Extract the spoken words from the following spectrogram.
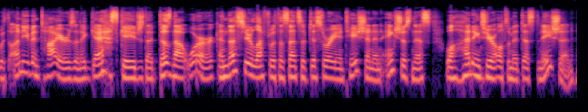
with uneven tires and a gas gauge that does not work, and thus you're left with a sense of disorientation and anxiousness while heading to your ultimate destination.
